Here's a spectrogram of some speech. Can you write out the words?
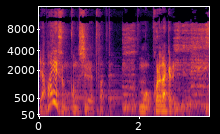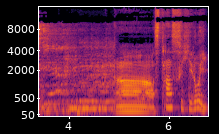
やばいですもん、このシルエットだって。もうこれだけで。うん、スタンス広い。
